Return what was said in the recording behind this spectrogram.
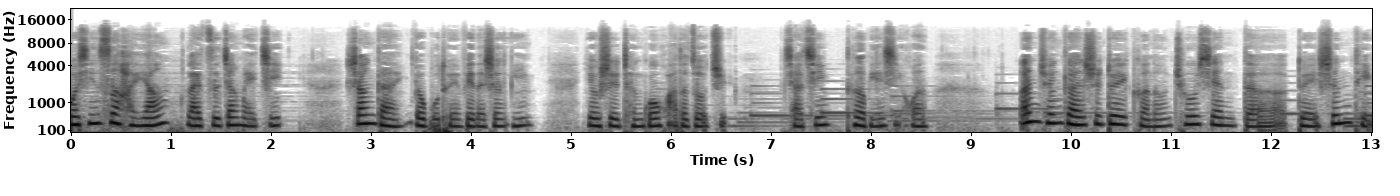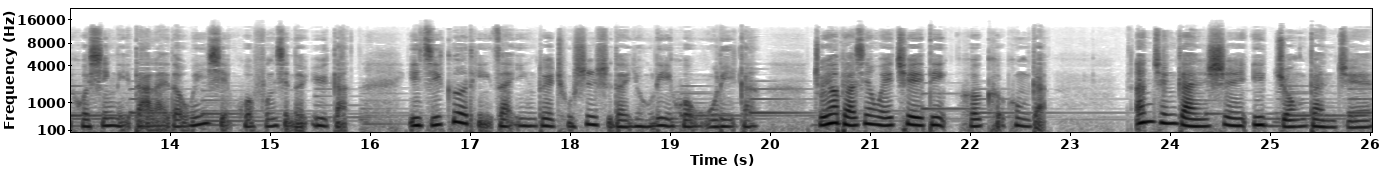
我心似海洋，来自张美琪，伤感又不颓废的声音，又是陈国华的作曲，小七特别喜欢。安全感是对可能出现的对身体或心理带来的危险或风险的预感，以及个体在应对处事时的有力或无力感，主要表现为确定和可控感。安全感是一种感觉，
